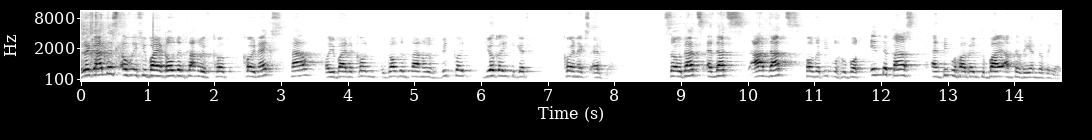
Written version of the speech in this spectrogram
Regardless of if you buy a golden plan with CoinX now, or you buy the golden plan with Bitcoin, you're going to get CoinX airdrop. So that's and that's and that's for the people who bought in the past and people who are going to buy until the end of the year.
